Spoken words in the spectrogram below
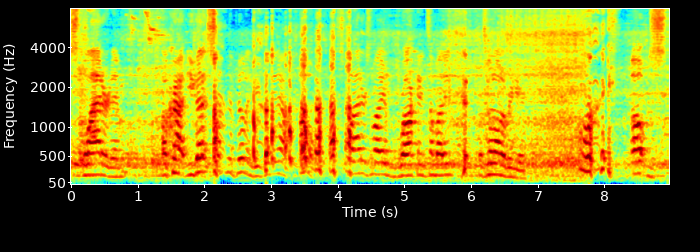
splattered him. Oh crap, you got it stuck in the building, dude. Get it out. Oh, splattered somebody, rocketed somebody. What's going on over here? What? Oh, just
